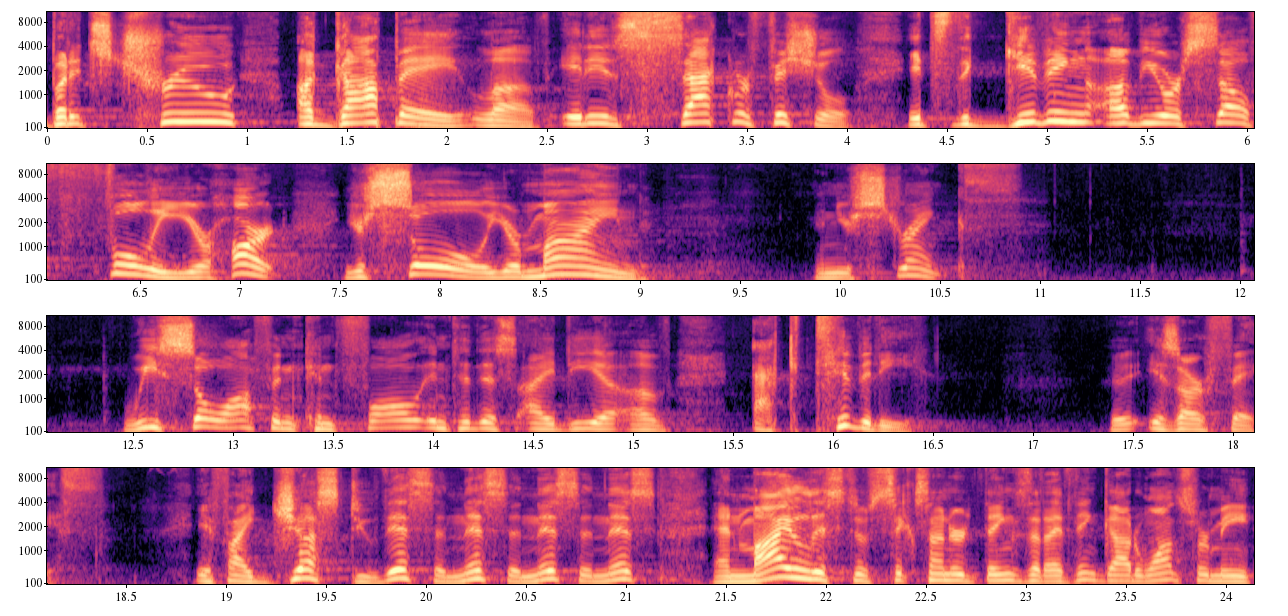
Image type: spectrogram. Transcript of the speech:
but it's true agape love. It is sacrificial. It's the giving of yourself fully, your heart, your soul, your mind, and your strength we so often can fall into this idea of activity is our faith. If I just do this and this and this and this, and my list of 600 things that I think God wants for me,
